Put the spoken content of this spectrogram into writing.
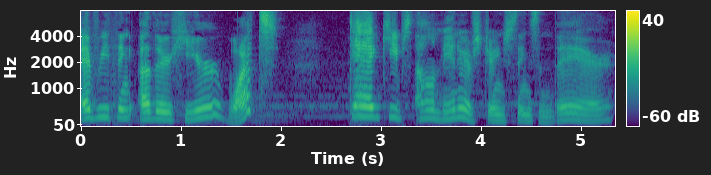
everything other here. What? Dad keeps all manner of strange things in there.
